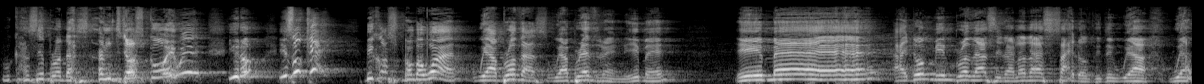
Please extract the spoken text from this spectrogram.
We can say brothers and just go away. You know, it's okay. Because number one, we are brothers, we are brethren. Amen. Amen. I don't mean brothers in another side of the thing. We are we are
